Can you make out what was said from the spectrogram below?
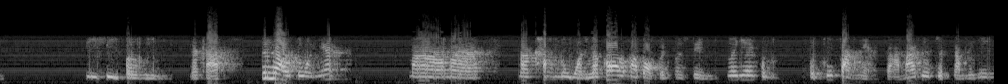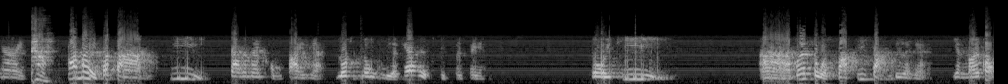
120 cc per min นะครับ ซึ่งเราตัวเนี้ยมามามาคำนวณแล้วก็มาบอกเป็นเปอร์เซ็นต์เพื่อให้คน คนผู้ฟังเนี่ยสามารถที่จะจดจำได้ง่ายค่ะๆถ้าเมื่อไหร่ก็ตามที่การทำงานของไตเนี่ย ลดลงเหลือแค่60เปอร์เซ็นโดยที่อ่าเมื่อตรวจซับที่สามเดือนเนี่ยยังน้อยกว่า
